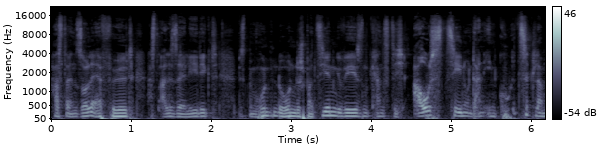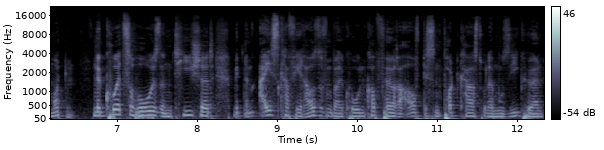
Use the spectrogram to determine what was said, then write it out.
hast dein Soll erfüllt, hast alles erledigt, bist mit dem Hund und der Hunde spazieren gewesen, kannst dich ausziehen und dann in kurze Klamotten eine kurze Hose, ein T-Shirt mit einem Eiskaffee raus auf dem Balkon, Kopfhörer auf, bisschen Podcast oder Musik hören.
